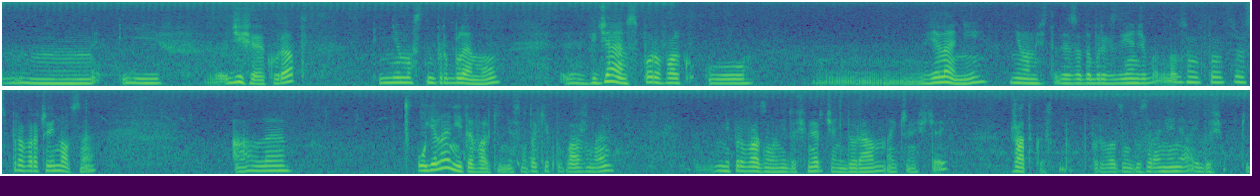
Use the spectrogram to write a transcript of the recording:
Mm, I dzisiaj akurat nie ma z tym problemu. Widziałem sporo walk u y, jeleni. Nie mam niestety za dobrych zdjęć, bo no, są to, to sprawy raczej nocne. Ale u jeleni te walki nie są takie poważne. Nie prowadzą ani do śmierci, ani do ran najczęściej. Rzadko jest, bo prowadzą do zranienia i do, czy,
